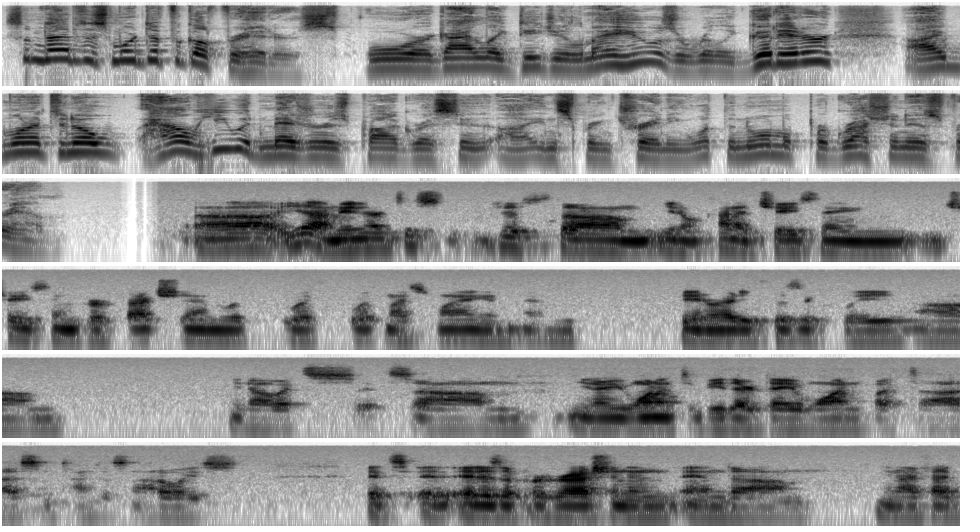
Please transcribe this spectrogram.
Sometimes it's more difficult for hitters. For a guy like dj LeMahieu who's a really good hitter i wanted to know how he would measure his progress in, uh, in spring training what the normal progression is for him. Uh, yeah, I mean, I just just um, you know, kind of chasing chasing perfection with with with my swing and, and being ready physically. Um, you know, it's it's um, you know you want it to be there day one, but uh, sometimes it's not always. It's it, it is a progression, and and um, you know I've had,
